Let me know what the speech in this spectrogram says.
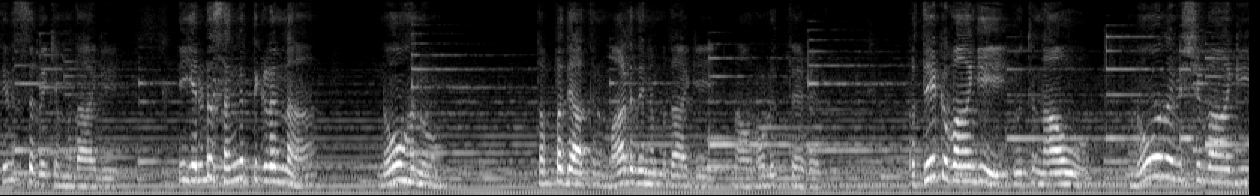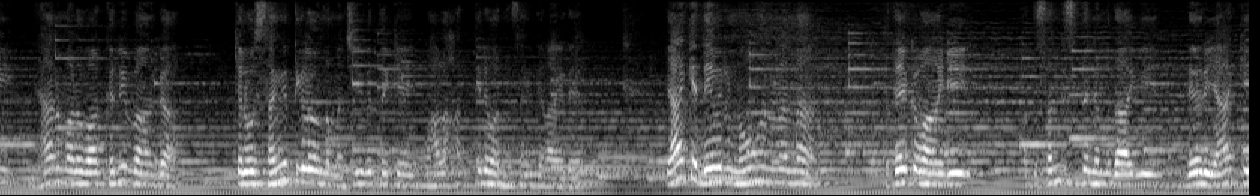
ತಿಳಿಸಬೇಕೆಂಬುದಾಗಿ. ಈ ಎರಡು ಸಂಗತಿಗಳನ್ನ ನೋಹನು ತಪ್ಪದೆ ಆತನು ಮಾಡಿದೆನೆಂಬುದಾಗಿ ನಾವು ನೋಡುತ್ತೇವೆ. ಪ್ರತ್ಯೇಕವಾಗಿ ಇವತ್ತು ನಾವು ನೋನ ವಿಷಯವಾಗಿ ಧ್ಯಾನ ಮಾಡುವಾಗ ಕಲಿಯುವಾಗ ಕೆಲವು ಸಂಗತಿಗಳು ನಮ್ಮ ಜೀವಿತಕ್ಕೆ ಬಹಳ ಹತ್ತಿರವಾದ ಸಂಗತಿಗಳಾಗಿದೆ. ಯಾಕೆ ದೇವರು ನೋಹನನ್ನು ಪ್ರತ್ಯೇಕವಾಗಿ ಅದು ಸಂಧಿಸಿದನೆಂಬುದಾಗಿ ದೇವರು ಯಾಕೆ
